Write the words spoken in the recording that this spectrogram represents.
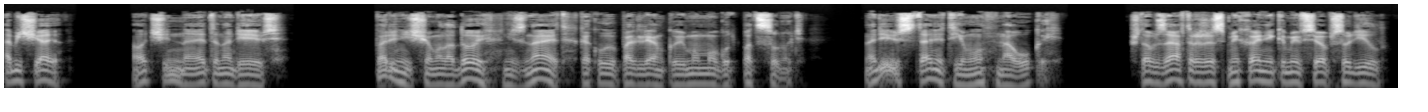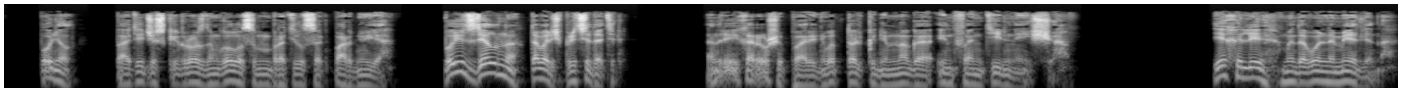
Обещаю. Очень на это надеюсь. Парень еще молодой, не знает, какую подлянку ему могут подсунуть. Надеюсь, станет ему наукой. Чтоб завтра же с механиками все обсудил. Понял? По-отечески грозным голосом обратился к парню я. Будет сделано, товарищ председатель. Андрей хороший парень, вот только немного инфантильный еще. Ехали мы довольно медленно.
